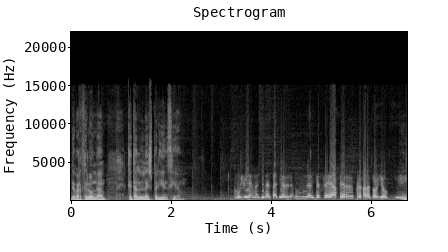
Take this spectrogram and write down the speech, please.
de Barcelona. ¿Qué tal la experiencia? Muy bien, allí en el taller mm, empecé a hacer preparatorio y,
